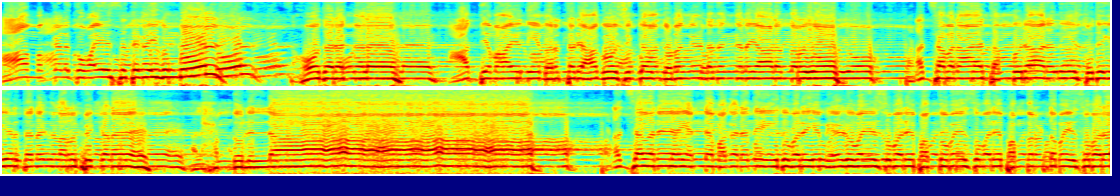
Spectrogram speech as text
ആ മക്കൾക്ക് വയസ്സ് തികയുമ്പോൾ സഹോദരങ്ങളെ ആദ്യമായി നീ ബർത്ത്ഡേ ആഘോഷിക്കാൻ തുടങ്ങേണ്ടത് എങ്ങനെയാണെന്നറിയോ പടച്ചവനായ തമ്പുരാന് നീ സ്തുതികീർത്തനങ്ങൾ അർപ്പിക്കണേ. അൽഹംദുലില്ലാ. പടച്ചവനെ എന്റെ മകനെ നീ ഇതുവരെയും ഏഴു വയസ്സ് വരെ പത്ത് വയസ്സ് വരെ പന്ത്രണ്ട് വയസ്സ് വരെ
